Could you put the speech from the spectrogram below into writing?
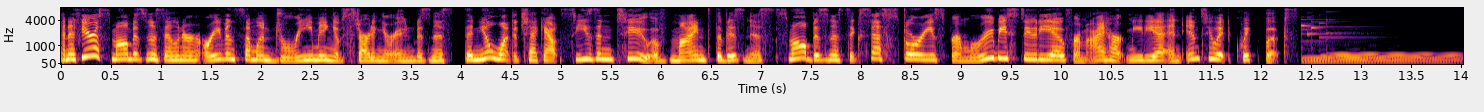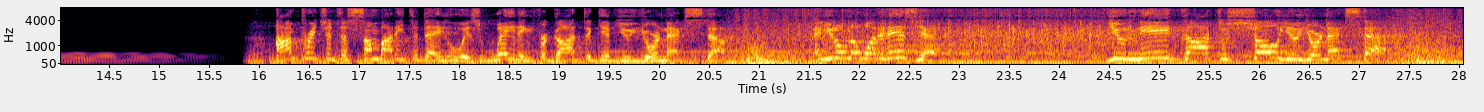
And if you're a small business owner or even someone dreaming of starting your own business, then you'll want to check out season two of Mind the Business Small Business Success Stories from Ruby Studio, from iHeartMedia, and Intuit QuickBooks. I'm preaching to somebody today who is waiting for God to give you your next step. And you don't know what it is yet. You need God to show you your next step.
